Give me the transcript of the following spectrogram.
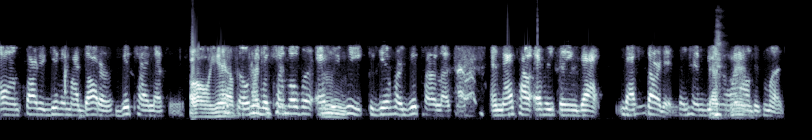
um, started giving my daughter guitar lessons. Oh yeah. And so he would come over every mm. week to give her guitar lessons, and that's how everything got got started from him being that's around as much.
